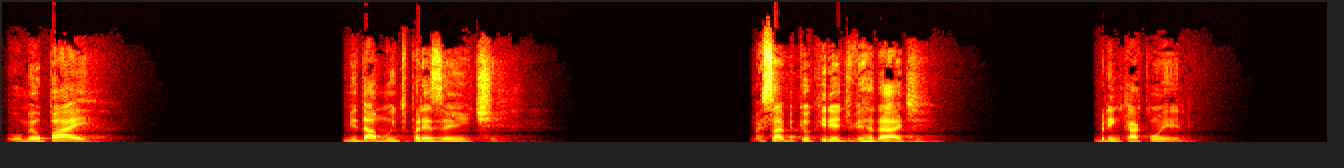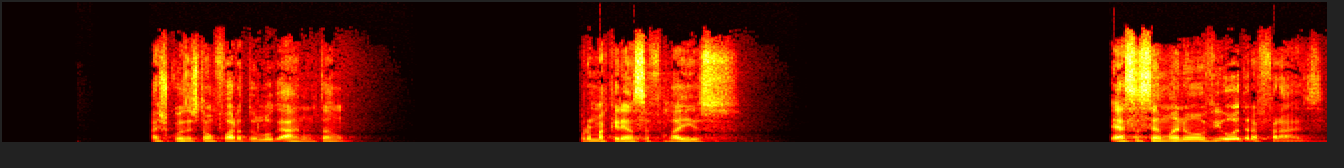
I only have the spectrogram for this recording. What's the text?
o meu pai me dá muito presente. Mas sabe o que eu queria de verdade? Brincar com ele. As coisas estão fora do lugar, não estão? Para uma criança falar isso. Essa semana eu ouvi outra frase.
